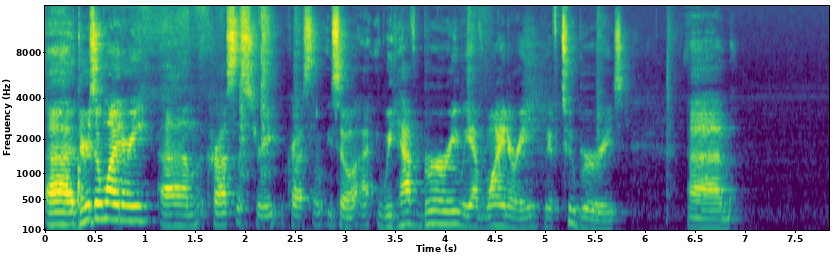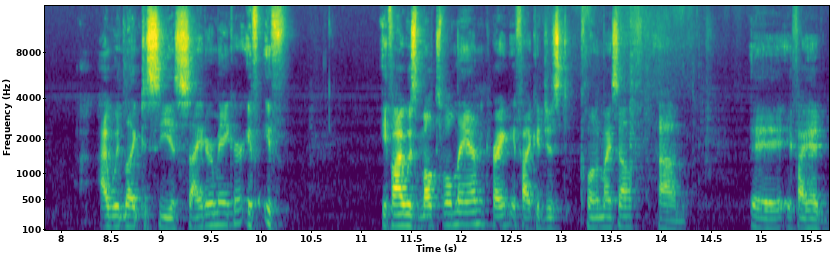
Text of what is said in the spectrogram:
Uh, there's a winery um, across the street. Across the so I, we have brewery, we have winery, we have two breweries. Um, I would like to see a cider maker. If if if I was multiple man, right? If I could just clone myself. Um, if I had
